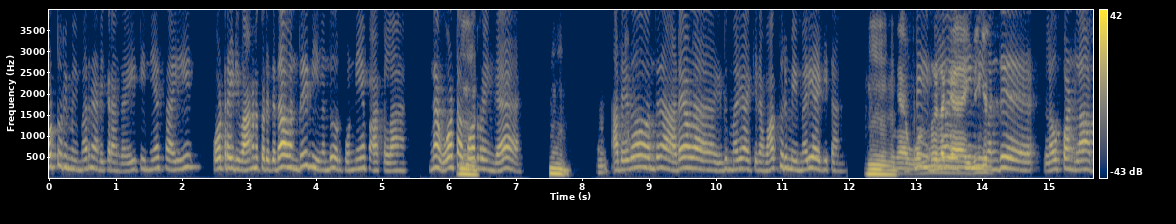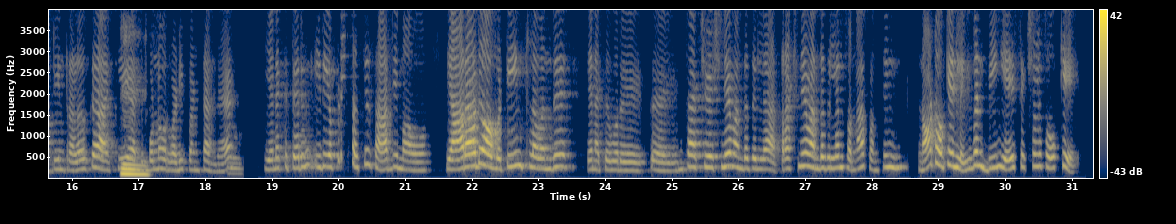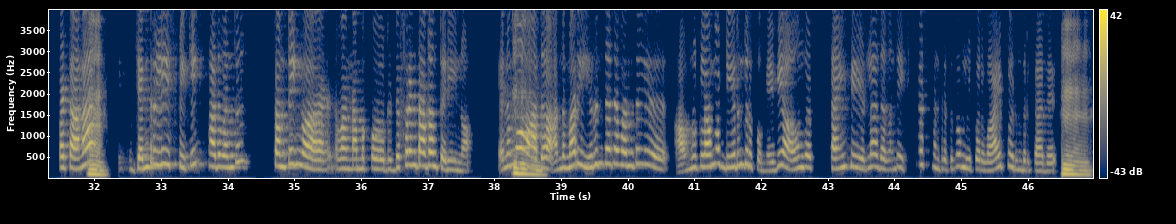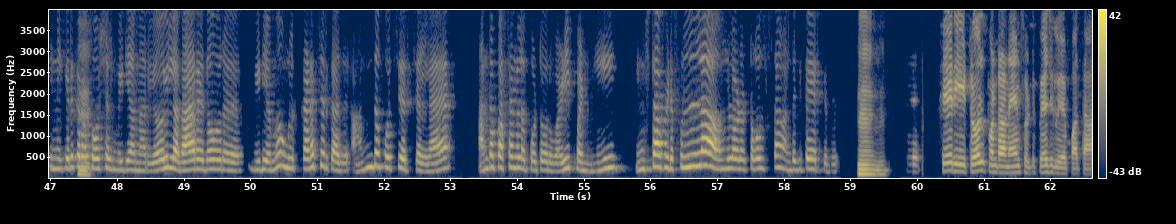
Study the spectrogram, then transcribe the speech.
ஓட்டுரிமை மாதிரி நினைக்கிறாங்க எயிட்டீன் இயர்ஸ் ஆகி ஓட்டர் ஐடி வாங்கின பிறகுதான் வந்து நீ வந்து ஒரு பொண்ணையே பார்க்கலாம் என்ன ஓட்டா. போடுறீங்க. அது ஏதோ வந்து அடையாள இது மாதிரி ஆக்கிட்டாங்க வாக்குரிமை மாதிரி ஆக்கிட்டாங்க வந்து லவ் பண்ணலாம் அப்படின்ற அளவுக்கு ஆக்கி அந்த. பொண்ணை ஒரு வழி பண்ணிட்டாங்க. எனக்கு தெரிஞ்சு இது எப்படி ஃபர்ஸ்ட் சாத்தியமாகும் யாராவது அவங்க டீன்ஸ்ல வந்து எனக்கு ஒரு இன்ஃபாக்சுவேஷனே வந்தது இல்ல அட்ராக்ஷனே வந்தது இல்லைன்னு சொன்னா சம்திங் நாட் ஓகே இல்லை even being asexual is okay but ஆனா. ஜென்ரலி ஸ்பீக்கிங் அது வந்து சம்திங் நமக்கு ஒரு டிஃப்ரெண்டா தான் தெரியணும். என்னமோ. அது அந்த மாதிரி இருந்ததை வந்து அவங்களுக்கெல்லாம அப்படி இருந்திருக்கும். மேபி அவங்க டைம் பீரியட்ல அதை வந்து எக்ஸ்பிரஸ் பண்றதுக்கு உங்களுக்கு ஒரு வாய்ப்பு இருந்திருக்காது. இன்னைக்கு இருக்கிற ம். சோஷியல் மீடியா மாதிரியோ இல்ல வேற ஏதோ ஒரு மீடியமோ உங்களுக்கு கிடைச்சிருக்காது. அந்த கொச்சரிச்சல்ல அந்த பசங்களை போட்டு ஒரு வழி பண்ணி இன்ஸ்டா ஃபீடு ஃபுல்லா அவங்களோட ட்ரோல்ஸ் தான் வந்துகிட்டே இருக்குது. சரி ட்ரோல் பண்றானேன்னு சொல்லிட்டு பேஜுக்குள்ள பார்த்தா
